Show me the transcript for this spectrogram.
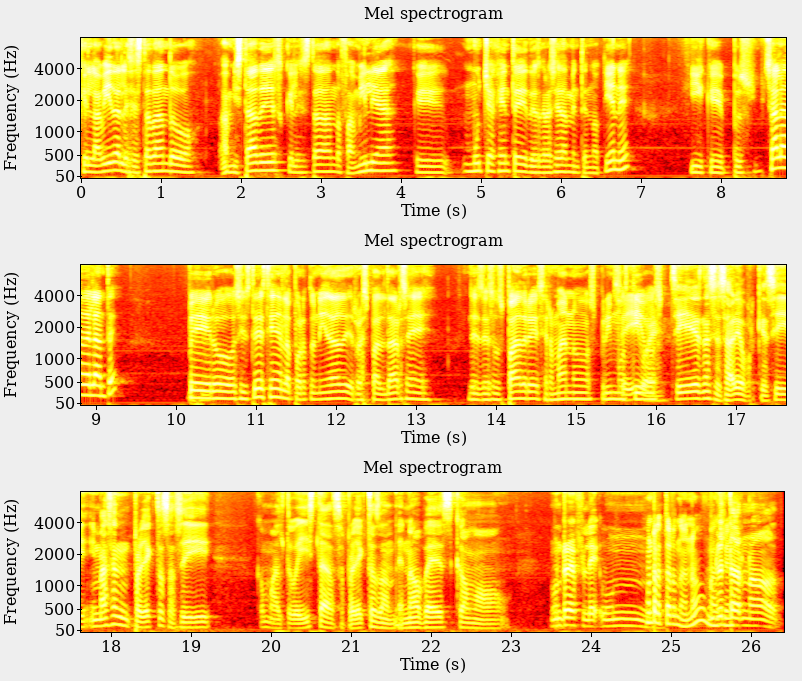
que la vida les está dando amistades, que les está dando familia, que mucha gente desgraciadamente no tiene y que pues sale adelante. Pero si ustedes tienen la oportunidad de respaldarse desde sus padres, hermanos, primos, tíos. Sí, es necesario porque sí. Y más en proyectos así como altruistas o proyectos donde no ves como un refle un, un retorno, ¿no? un retorno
